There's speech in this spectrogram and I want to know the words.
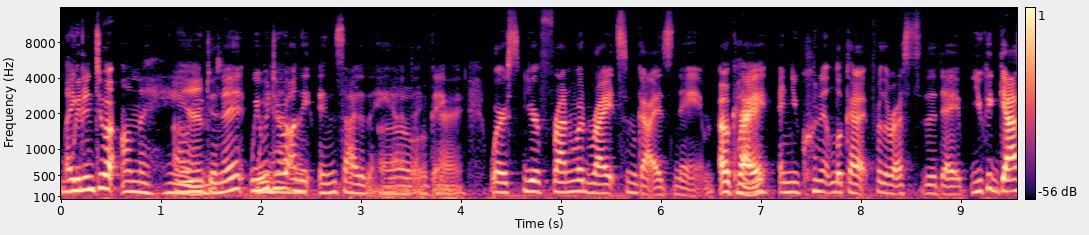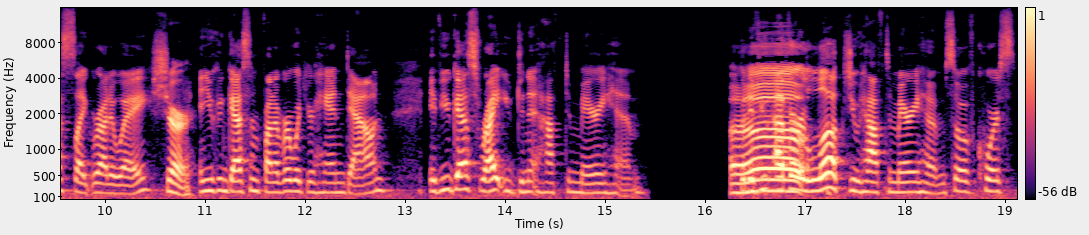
we didn't do it on the hand. Oh, you didn't? We, We would do it on like- the inside of the hand, Oh, I think. okay. Where your friend would write some guy's name. Okay. Right? And you couldn't look at it for the rest of the day. You could guess like right away. Sure. And you can guess in front of her with your hand down. If you guess right, you didn't have to marry him. But if you ever Oh. looked, you'd have to marry him. So of course,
